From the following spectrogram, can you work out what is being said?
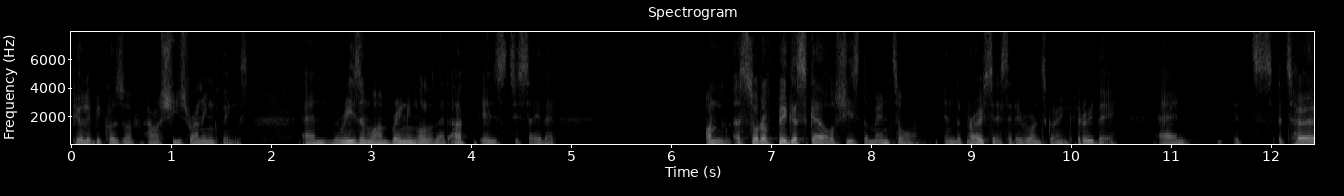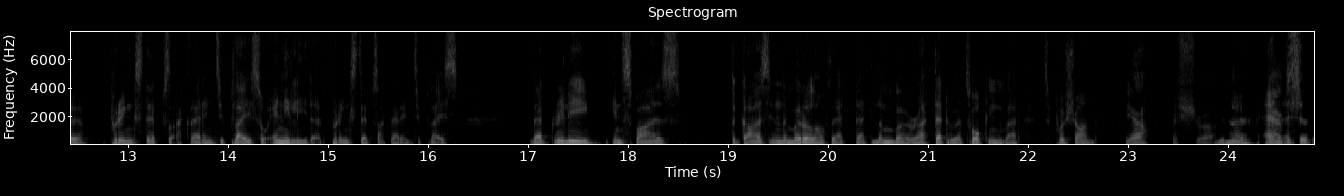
purely because of how she's running things. And the reason why I'm bringing all of that up is to say that on a sort of bigger scale, she's the mentor in the process that everyone's going through there, and it's it's her putting steps like that into place, or any leader putting steps like that into place, that really inspires the guys in the middle of that that limbo rut that we were talking about to push on. yeah, for sure. You know, and it's just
